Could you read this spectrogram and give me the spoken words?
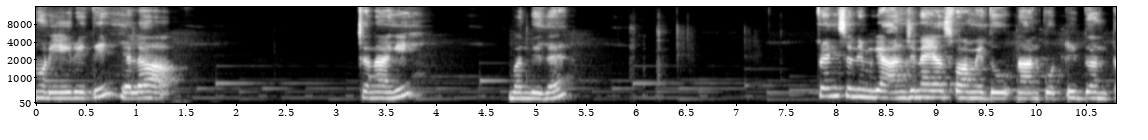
ನೋಡಿ ಈ ರೀತಿ ಎಲ್ಲ ಚೆನ್ನಾಗಿ ಬಂದಿದೆ. ಫ್ರೆಂಡ್ಸ್ ನಿಮಗೆ ಆಂಜನೇಯ ಸ್ವಾಮಿದು ನಾನು ಕೊಟ್ಟಿದ್ದಂಥ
